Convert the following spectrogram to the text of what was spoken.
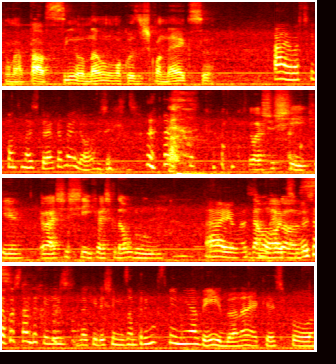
com o Natal? Sim ou não? Uma coisa desconexa? Ah, eu acho que quanto mais brega, melhor, gente. eu acho chique. Eu acho chique, eu acho que dá um glow. Ah, eu acho um ótimo. Negócio. Eu já gostava daqueles, daqueles filmes Um Príncipe em Minha Vida, né? Que é tipo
